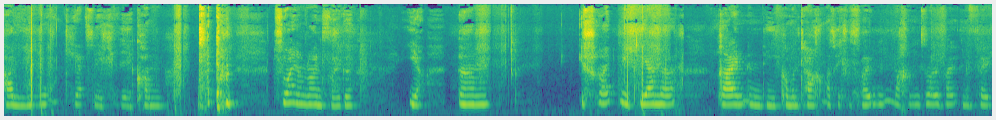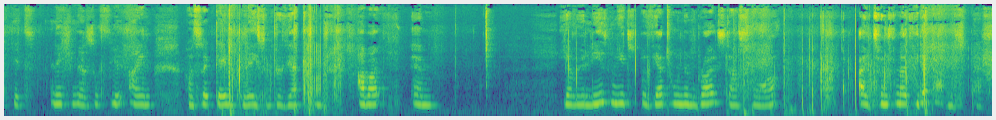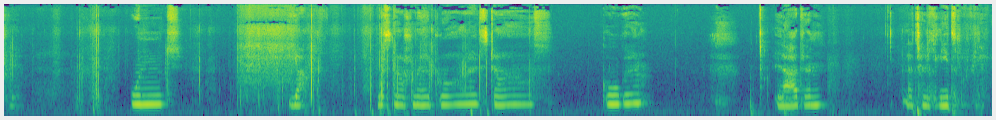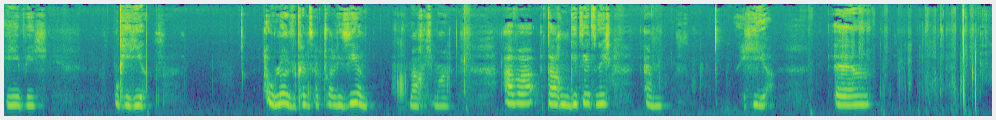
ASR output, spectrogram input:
Hallo und herzlich willkommen zu einer neuen Folge. Ja, ähm, ich schreibt mir gerne rein in die Kommentare, was ich für Folgen machen soll, weil mir fällt jetzt nicht mehr so viel ein, außer Gameplays und Bewertungen. Aber, ähm, ja, wir lesen jetzt Bewertungen in Brawl Stars vor als 500 Wiedergaben Special. Und ja, müssen noch schnell Brawl Stars googeln. Laden. Natürlich lädt es mal wieder ewig. Okay, hier. Oh lol, wir können es aktualisieren. Mach ich mal. Aber darum geht es jetzt nicht. Ähm, hier. Ähm,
